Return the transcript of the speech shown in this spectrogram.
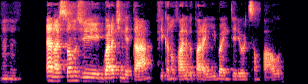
Uhum. É, nós somos de Guaratinguetá, fica no Vale do Paraíba, interior de São Paulo.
